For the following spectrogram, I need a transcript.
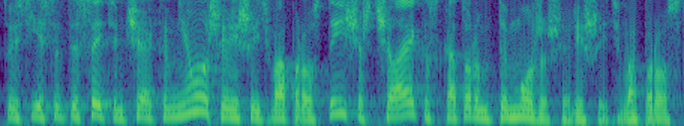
то есть если ты с этим человеком не можешь решить вопрос, ты ищешь человека, с которым ты можешь решить вопрос,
